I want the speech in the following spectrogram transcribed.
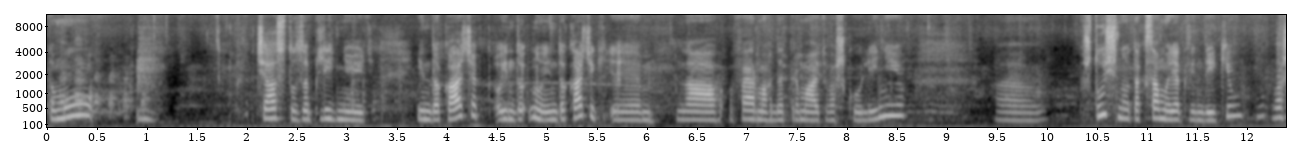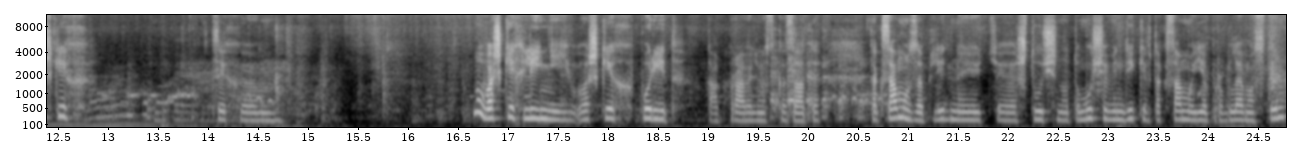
Тому часто запліднюють індокачок, індо, ну, індокачок е, на фермах, де тримають важку лінію. Е, штучно, так само як в індиків важких цих ем, ну, важких ліній, важких порід, так правильно сказати, так само запліднують е, штучно, тому що в індиків так само є проблема з тим,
